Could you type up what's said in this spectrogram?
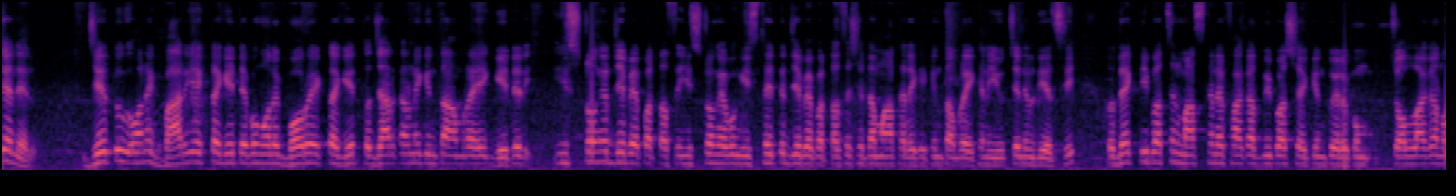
চ্যানেল যেহেতু অনেক ভারী একটা গেট এবং অনেক বড় একটা গেট তো যার কারণে কিন্তু আমরা এই গেটের স্ট্রং এর যে ব্যাপারটা আছে স্ট্রং এবং স্থায়িত্বের যে ব্যাপারটা আছে, সেটা মাথায় রেখে কিন্তু আমরা এখানে ইউ চ্যানেল দিয়েছি। তো দেখতেই পাচ্ছেন, মাঝখানে ফাঁকা দুই পাশে কিন্তু এরকম চল লাগানো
